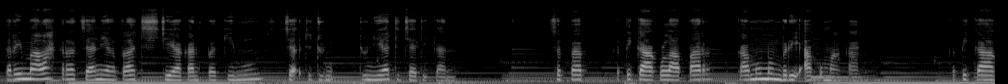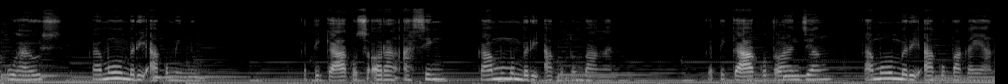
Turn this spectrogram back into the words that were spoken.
Terimalah kerajaan yang telah disediakan bagimu sejak di dunia dijadikan. Sebab ketika aku lapar, kamu memberi aku makan. Ketika aku haus, kamu memberi aku minum. Ketika aku seorang asing, kamu memberi aku tumpangan. Ketika aku telanjang, kamu memberi aku pakaian.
